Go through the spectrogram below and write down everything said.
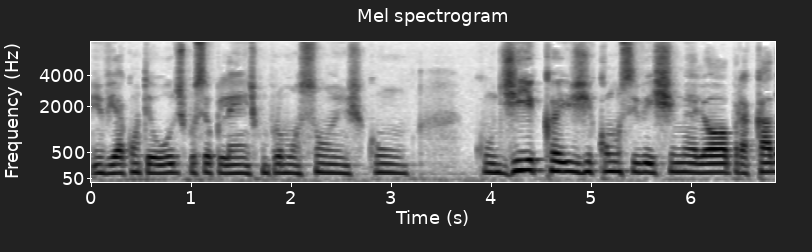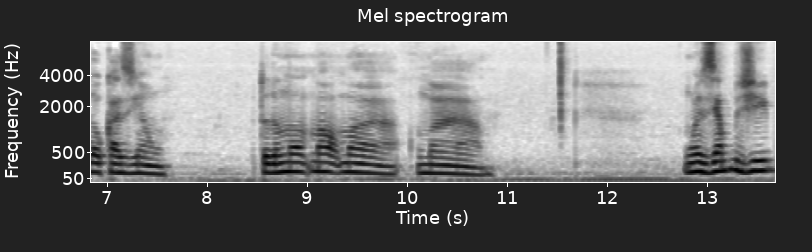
enviar conteúdos para o seu cliente com promoções, com, com dicas de como se vestir melhor para cada ocasião. Estou dando uma, uma, uma, uma, um exemplo de,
